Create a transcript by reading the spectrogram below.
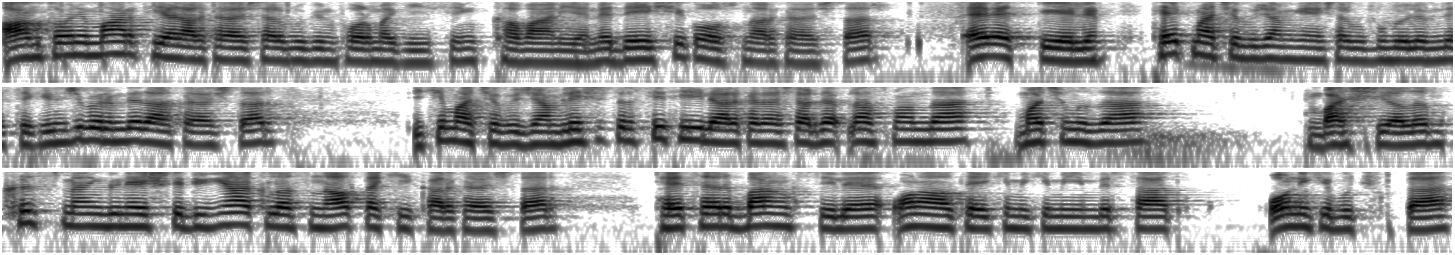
Anthony Martial arkadaşlar bugün forma giysin Cavani yerine. Değişik olsun arkadaşlar. Evet diyelim. Tek maç yapacağım gençler bu, bu bölümde. 8. bölümde de arkadaşlar iki maç yapacağım. Leicester City ile arkadaşlar deplasmanda maçımıza başlayalım. Kısmen güneşli dünya klasının alt dakika arkadaşlar. Peter Banks ile 16 Ekim 2021 saat 12.30'da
